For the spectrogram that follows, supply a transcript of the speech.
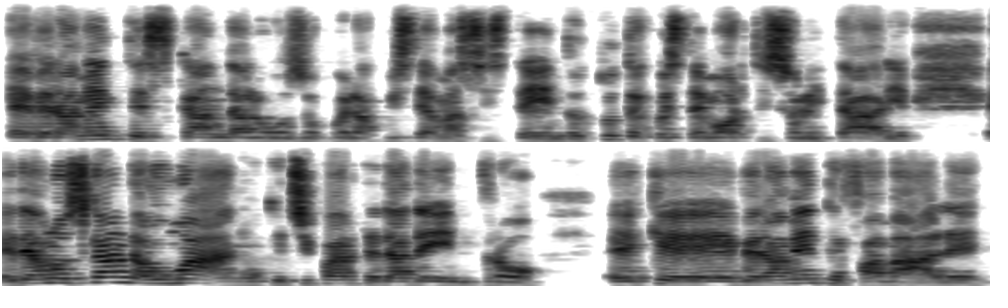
È veramente scandaloso quello a cui stiamo assistendo, tutte queste morti solitarie. Ed è uno scandalo umano che ci parte da dentro e che veramente fa male.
